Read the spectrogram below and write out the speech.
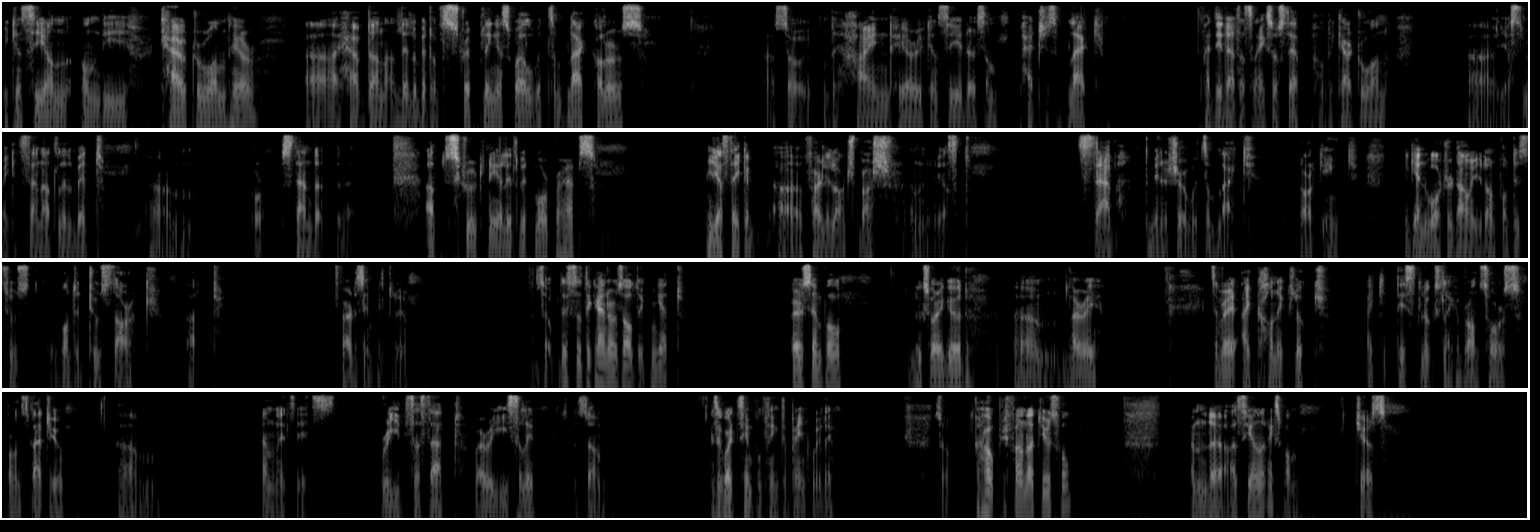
you can see on, on the character one here, uh, I have done a little bit of stippling as well with some black colors so on the hind here you can see there's some patches of black. I did that as an extra step on the character one, uh, just to make it stand out a little bit, um, or stand up, uh, up to scrutiny a little bit more perhaps. you just take a, a fairly large brush and just stab the miniature with some black dark ink. Again, water down. You don't want this too want it too stark, but it's fairly simple to do. So this is the kind of result you can get. Very simple, looks very good, um, very. It's a very iconic look. Like this looks like a bronze horse, bronze statue, um, and it's it's reads as that very easily. So it's a quite simple thing to paint, really. So I hope you found that useful, and uh, I'll see you on the next one. Cheers!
